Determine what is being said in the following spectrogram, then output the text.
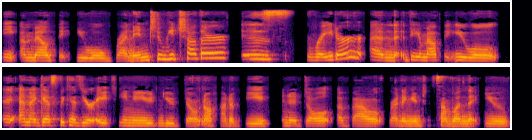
the amount that you will run into each other is greater and the amount that you will and i guess because you're 18 and you, you don't know how to be an adult about running into someone that you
